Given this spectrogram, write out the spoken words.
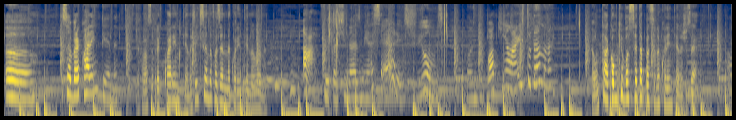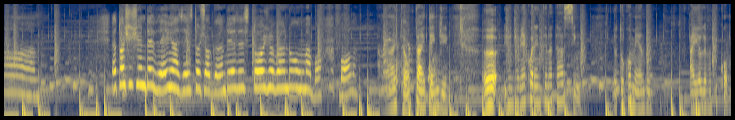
Ah, sobre a quarentena. Quer falar sobre a quarentena. O que, que você anda fazendo na quarentena, Alana? Ah, fico assistindo as minhas séries, filmes, com pipoquinha lá e? Então tá, como que você tá passando a quarentena, José? Ah, eu tô assistindo desenho, às vezes tô jogando e às vezes tô jogando uma bo- bola. Ah, então tá, entendi. Ah, gente, a minha quarentena tá assim. Eu tô comendo, aí eu levanto e como.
